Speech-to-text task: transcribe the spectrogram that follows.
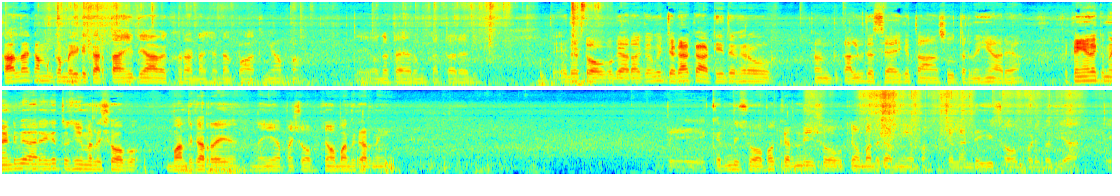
ਕੱਲ ਦਾ ਕੰਮ ਕੰਪਲੀਟ ਕਰਤਾ ਸੀ ਤੇ ਆ ਵੇਖੋ ਰਾਡਾ ਛੱਡਾ ਪਾਤੀਆਂ ਆਪਾਂ। ਤੇ ਉਹਦਾ ਟਾਇਰ ਰੂਮ ਕਰਤਾ ਰੈਡੀ ਤੇ ਇਹਦੇ ਟੌਪ ਵਗੈਰਾ, ਕਿਉਂਕਿ ਜਗ੍ਹਾ ਘੱਟ ਸੀ ਤੇ ਫਿਰ ਉਹ ਤੁਹਾਨੂੰ ਕੱਲ ਵੀ ਦੱਸਿਆ ਸੀ ਕਿ ਤਾਂ ਸੂਤਰ ਨਹੀਂ ਆ ਰਿਹਾ। ਤੇ ਕਈਆਂ ਦੇ ਕਮੈਂਟ ਵੀ ਆ ਰਹੇ ਕਿ ਤੁਸੀਂ ਮਤਲਬ ਸ਼ਾਪ ਬੰਦ ਕਰ ਰਹੇ ਆ ਨਹੀਂ, ਆਪਾਂ ਸ਼ਾਪ ਕਿਉਂ ਬੰਦ ਕਰਨੀ? ਤੇ ਕਰਨ ਦੀ ਸ਼ਾਪ ਆ ਕਰਨ ਦੀ ਸ਼ਾਪ ਕਿਉਂ ਬੰਦ ਕਰਨੀ ਆਪਾਂ? ਚੱਲਣ ਦੀ ਸ਼ਾਪ ਬੜੀ ਵਧੀਆ ਤੇ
